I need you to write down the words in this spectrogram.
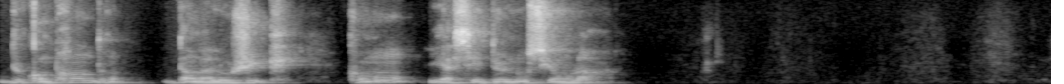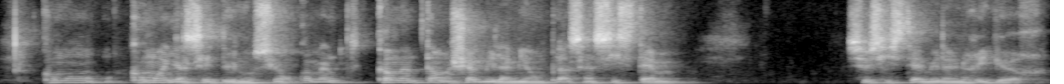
de comprendre dans la logique comment il y a ces deux notions-là. Comment, comment il y a ces deux notions? Quand même, quand même temps, Hachem, il a mis en place un système. Ce système, il a une rigueur.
